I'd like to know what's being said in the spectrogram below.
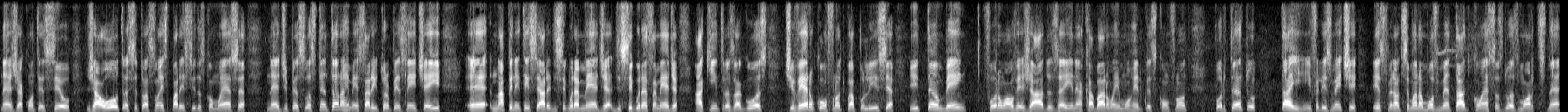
né, já aconteceu já outras situações parecidas como essa, né, de pessoas tentando arremessar entorpecente aí é, na penitenciária de, segura média, de segurança média aqui em Três tiveram confronto com a polícia e também foram alvejados aí, né, acabaram aí morrendo com esse confronto, portanto, tá aí. Infelizmente, esse final de semana movimentado com essas duas mortes, né,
